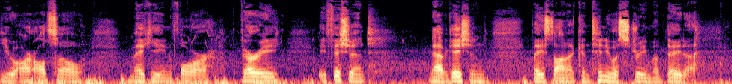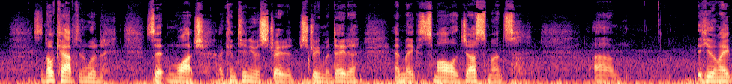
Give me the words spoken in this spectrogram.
you are also making for very efficient navigation based on a continuous stream of data. So, no captain would sit and watch a continuous stream of data and make small adjustments. Um, he make,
